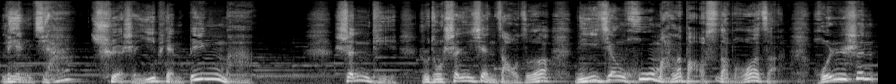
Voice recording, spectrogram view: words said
脸颊，却是一片冰麻。身体如同深陷沼泽，泥浆糊满了宝四的脖子，浑身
